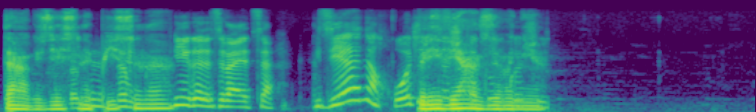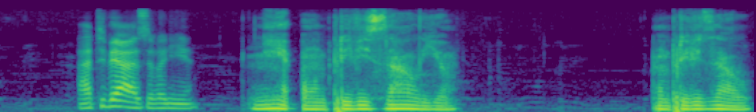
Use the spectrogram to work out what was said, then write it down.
Так, здесь написано... Книга называется. Где находится Привязывание. шкатулка Отвязывание. Не, он привязал ее. Он привязал.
